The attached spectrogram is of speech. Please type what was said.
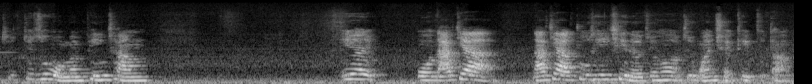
就就是我们平常。因为我拿架拿架助听器了之后，就完全听不到的，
